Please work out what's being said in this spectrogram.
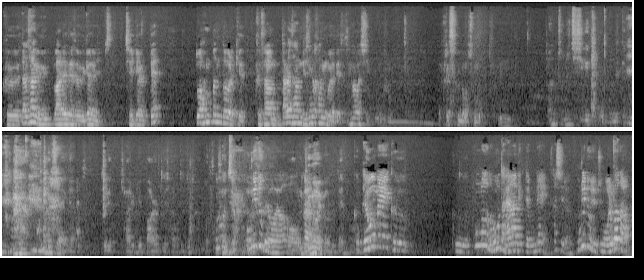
그 딴 사람의 의- 말에 대해서 의견을 제기할 때 또 한 번 더 이렇게 그 사람 다른 사람들이 생각하는 거에 대해서 생각할 수 있고 그런 음. 네, 그래서 그게 너무 좋은 것 같아요. 음. 난 전혀 지식의 격을 못 느꼈는데 태영 씨 얘기하면서 되게 잘 말을 되게 잘하거든요. 그리고 우리도 배워요. 어, 우리 그러니까 되게 많이 배웠는데. 어. 그 배움의 그, 그 폭로가 너무 다양하기 때문에 사실은 우리도 요즘 얼마나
